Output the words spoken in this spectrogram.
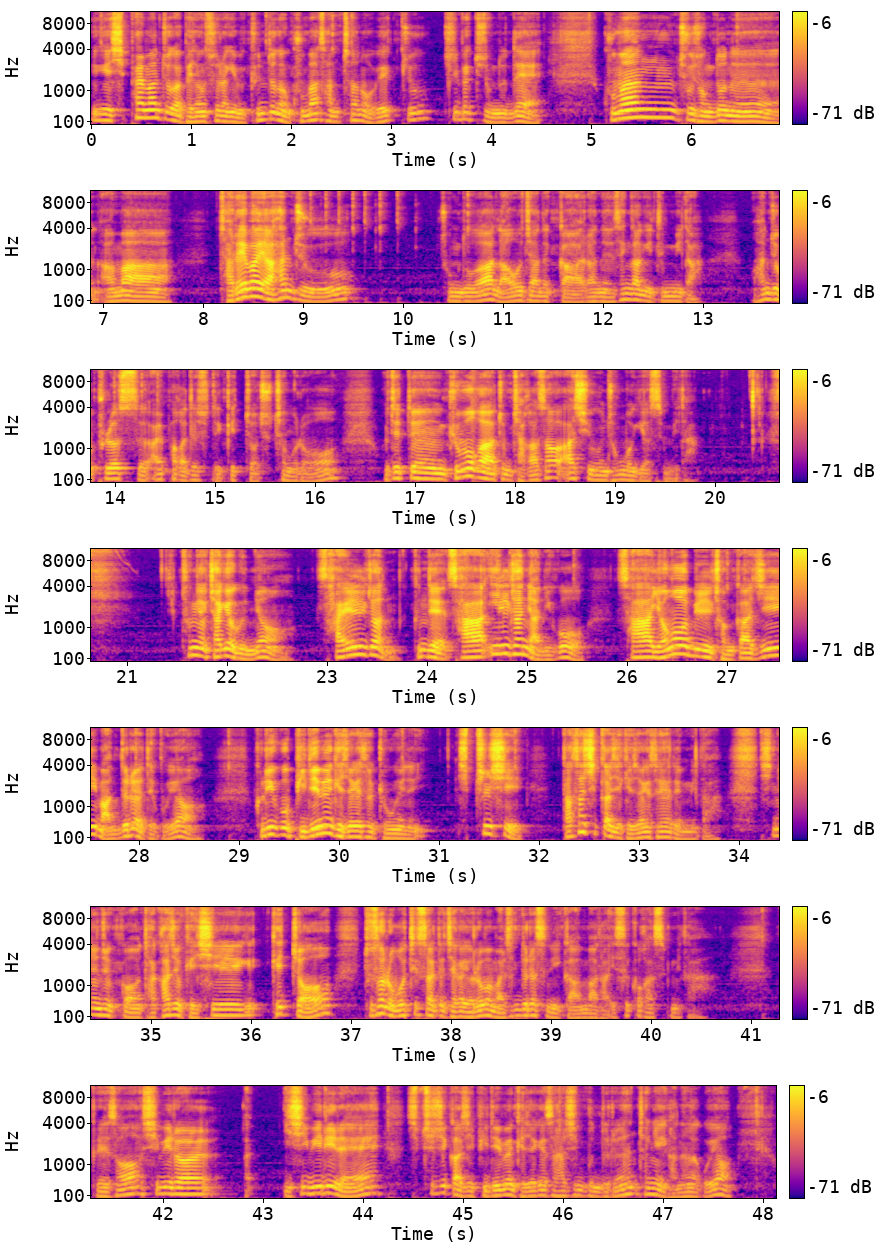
이게 18만 주가 배정 수량이면 균등은 9만 3,500주, 700주 정도인데 9만 주 정도는 아마 잘해봐야 한 주 정도가 나오지 않을까라는 생각이 듭니다. 한 주 플러스 알파가 될 수도 있겠죠. 추첨으로. 어쨌든 규모가 좀 작아서 아쉬운 종목이었습니다. 청력 자격은요. 4일 전, 근데 4일 전이 아니고 4 영업일 전까지 만들어야 되고요. 그리고 비대면 계좌에서 경우에는 17시, 5시까지 계좌에서 해야 됩니다. 신현증권 다 가지고 계시겠죠? 두산 로보틱스 할 때 제가 여러 번 말씀드렸으니까 아마 다 있을 것 같습니다. 그래서 11월 21일에 17시까지 비대면 계좌 개설 하신 분들은 청약이 가능하고요.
